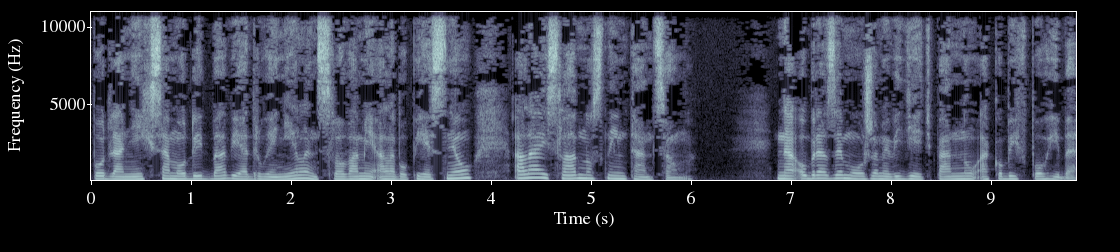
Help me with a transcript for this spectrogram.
Podľa nich sa modlitba vyjadruje nielen slovami alebo piesňou, ale aj slávnostným tancom. Na obraze môžeme vidieť pannu akoby v pohybe.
